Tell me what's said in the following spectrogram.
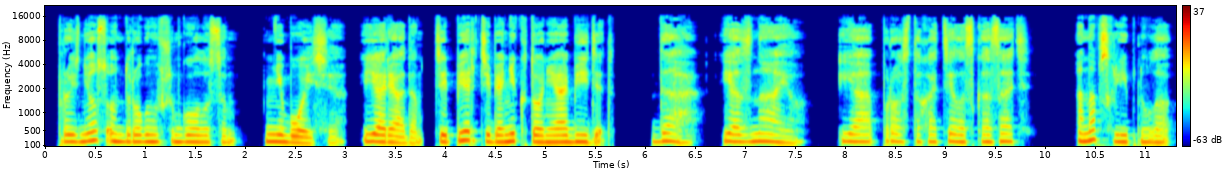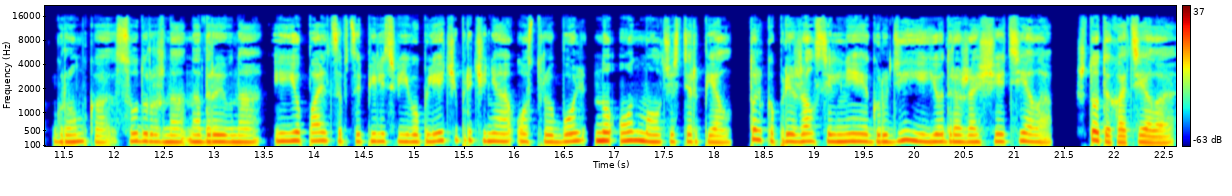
— произнес он дрогнувшим голосом. «Не бойся, я рядом. Теперь тебя никто не обидит». «Да, я знаю», «Я просто хотела сказать...» Она всхлипнула, громко, судорожно, надрывно. Ее пальцы вцепились в его плечи, причиняя острую боль, но он молча стерпел, только прижал сильнее груди ее дрожащее тело. «Что ты хотела?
